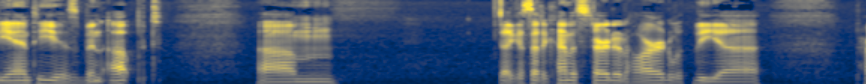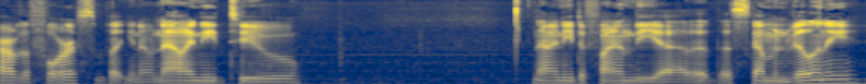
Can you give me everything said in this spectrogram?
the ante has been upped. Um like I said, it kind of started hard with the uh power of the force, but you know, now I need to now I need to find the uh the, the scum and villainy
